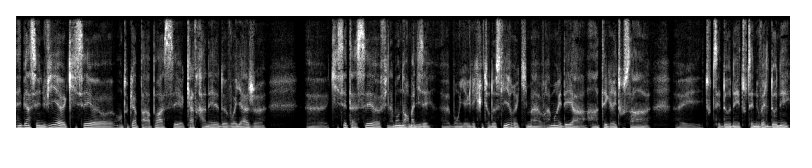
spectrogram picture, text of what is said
Eh bien, c'est une vie euh, qui s'est, euh, en tout cas par rapport à ces quatre années de voyage, euh, qui s'est assez finalement normalisée. bon, il y a eu l'écriture de ce livre qui m'a vraiment aidé à, intégrer tout ça, toutes ces données, toutes ces nouvelles données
